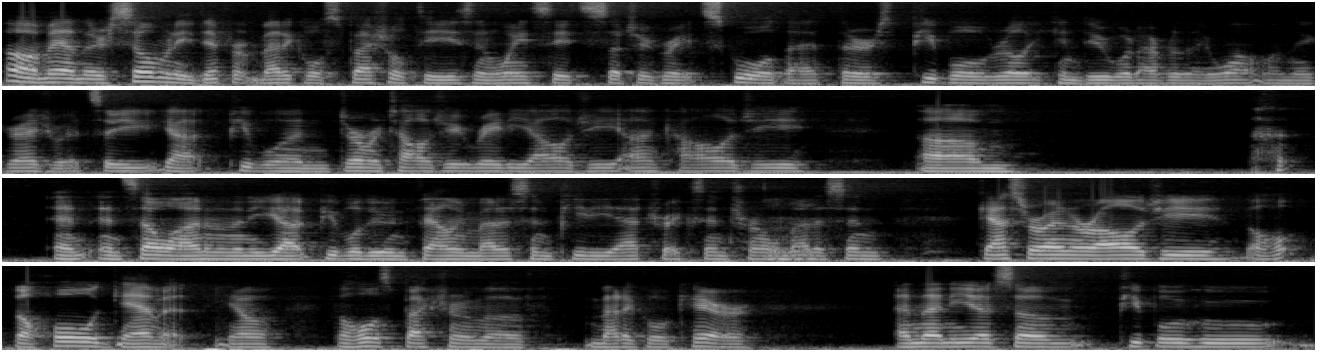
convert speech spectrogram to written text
Oh man, there's so many different medical specialties, and Wayne State's such a great school that there's people really can do whatever they want when they graduate. So you got people in dermatology, radiology, oncology, um, and and so on, and then you got people doing family medicine, pediatrics, internal medicine, gastroenterology, the whole the whole gamut. You know, the whole spectrum of medical care. And then you have some people who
